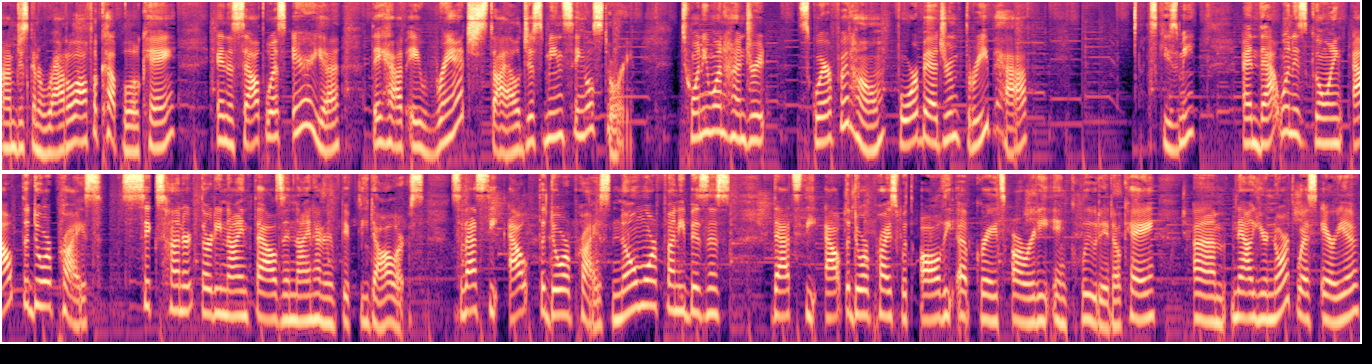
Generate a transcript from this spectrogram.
I'm just going to rattle off a couple. Okay, in the Southwest area, they have a ranch style, just means single story, 2,100 square foot home, four bedroom, three bath. Excuse me and that one is going out the door price $639,950. So that's the out the door price. No more funny business. That's the out the door price with all the upgrades already included. Okay. Um, now, your Northwest area,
